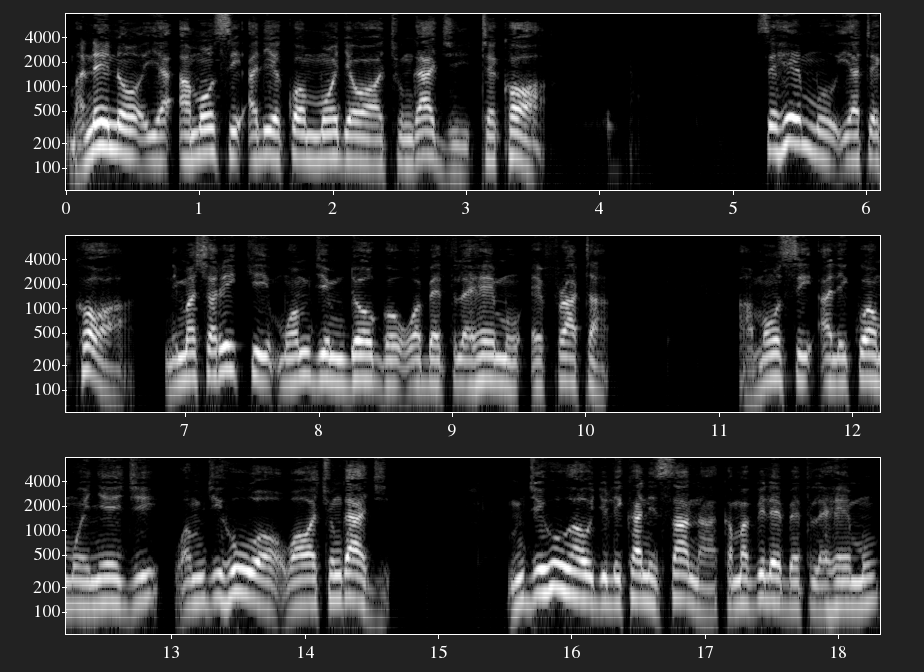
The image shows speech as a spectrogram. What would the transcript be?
Maneno ya amosi aliyekuwa mmoja wa wachungaji tekoa. Sehemu ya tekoa ni mashariki mwa mji mdogo wa bethlehemu efrata. Amosi alikuwa mwenyeji wa mji huo wa wachungaji. Mji huu haujulikani sana kama vile bethlehemu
